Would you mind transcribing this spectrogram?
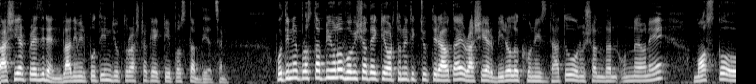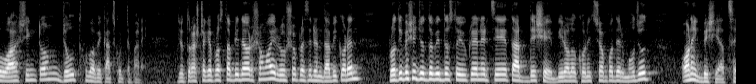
রাশিয়ার প্রেসিডেন্ট ভ্লাদিমির পুতিন যুক্তরাষ্ট্রকে একটি প্রস্তাব দিয়েছেন। পুতিনের প্রস্তাবটি হলো, ভবিষ্যতে একটি অর্থনৈতিক চুক্তির আওতায় রাশিয়ার বিরল খনিজ ধাতু অনুসন্ধান উন্নয়নে মস্কো ও ওয়াশিংটন যৌথভাবে কাজ করতে পারে। যুক্তরাষ্ট্রকে প্রস্তাবটি দেওয়ার সময় রুশো প্রেসিডেন্ট দাবি করেন, প্রতিবেশী যুদ্ধবিধ্বস্ত ইউক্রেনের চেয়ে তার দেশে বিরল খনিজ সম্পদের মজুদ অনেক বেশি আছে।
